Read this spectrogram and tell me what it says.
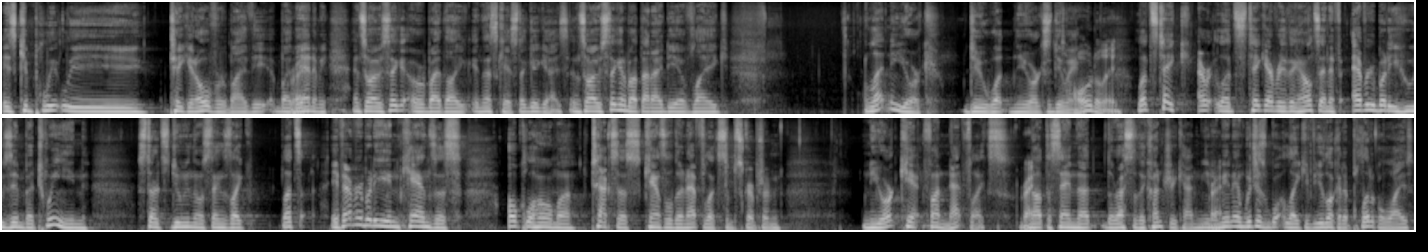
is completely taken over by the by Right. the enemy. And so I was thinking, or by the like in this case, the good guys. And so I was thinking about that idea of like, let New York do what New York's doing. Totally. Let's take let's take everything else, and if everybody who's in between starts doing those things, like let's if everybody in Kansas, Oklahoma, Texas canceled their Netflix subscription. New York can't fund Netflix. Right. Not the same that the rest of the country can. You know what I mean? And which is what, like if you look at it political wise,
